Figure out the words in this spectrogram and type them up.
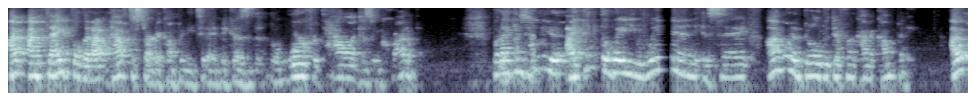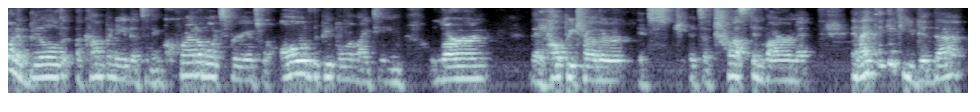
I'm, I'm thankful that I don't have to start a company today because the, the war for talent is incredible. But I can tell you, I think the way you win is say, I want to build a different kind of company. I want to build a company that's an incredible experience where all of the people on my team learn, they help each other. It's it's a trust environment, and I think if you did that,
